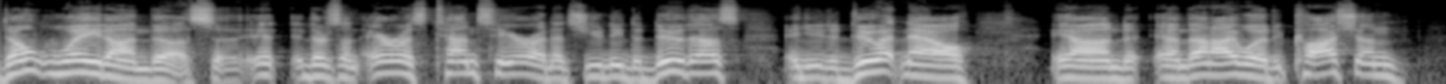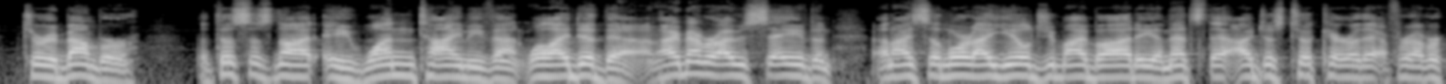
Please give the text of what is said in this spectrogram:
Don't wait on this. It, there's an aorist tense here, and it's you need to do this, and you need to do it now. And, and then I would caution to remember that this is not a one time event. Well, I did that. I remember I was saved, and, and I said, Lord, I yield you my body, and that's that. I just took care of that forever.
